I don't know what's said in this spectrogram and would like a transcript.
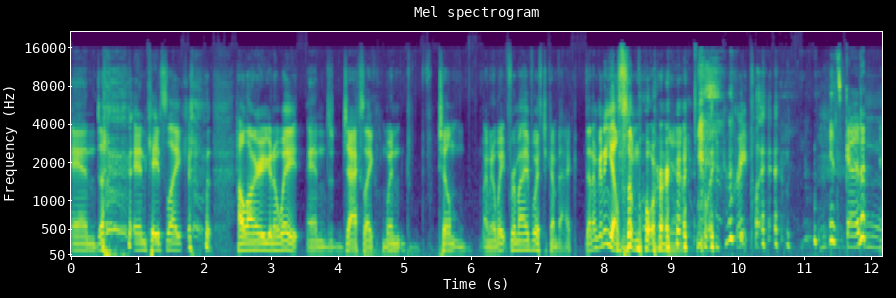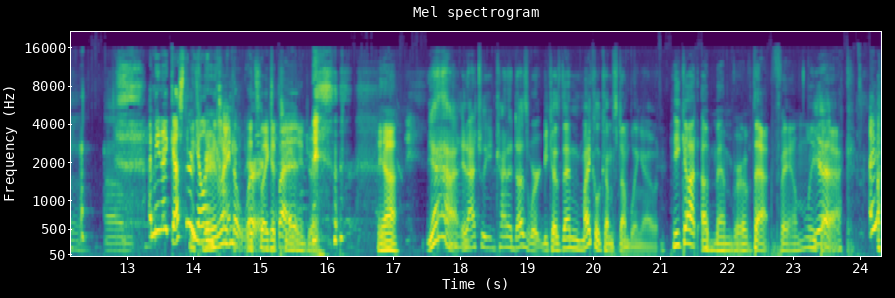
and and Kate's like, "How long are you gonna wait?" And Jack's like, "When till I'm gonna wait for my voice to come back. Then I'm gonna yell some more." Yeah. like, great plan. It's good. Um, I mean, I guess their It's yelling kind of worked. It's like a but... teenager. yeah. Yeah, Mm-hmm. it actually kind of does work because then Michael comes stumbling out. He got a member of that family Yeah. back. I,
